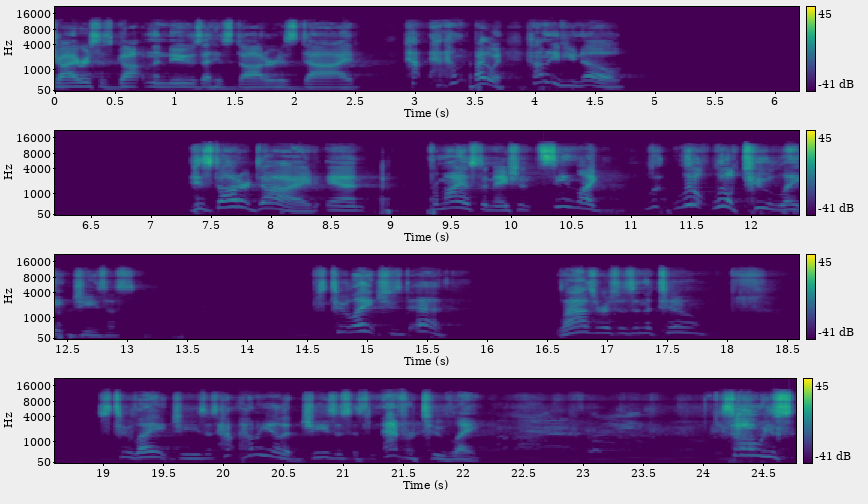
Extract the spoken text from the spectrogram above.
Jairus has gotten the news that his daughter has died. How, how, by the way, how many of you know his daughter died, and from my estimation, seemed like little, little too late, Jesus. It's too late. She's dead. Lazarus is in the tomb. It's too late, Jesus. How, how many know that Jesus is never too late? He's always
